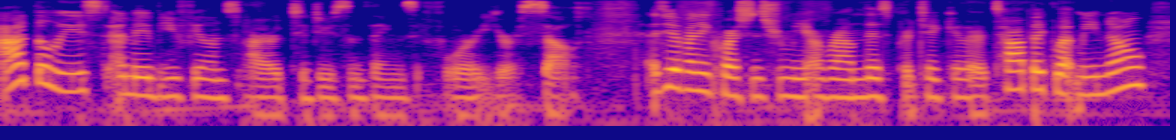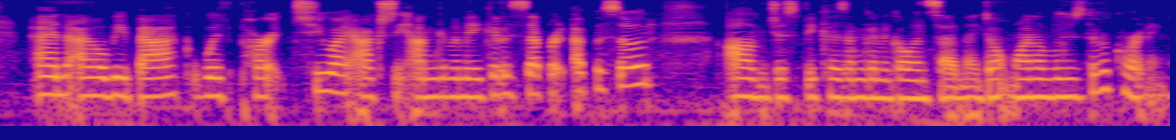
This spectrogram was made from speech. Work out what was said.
at the least, and maybe you feel inspired to do some things for yourself. If you have any questions for me around this particular topic, let me know, and I will be back with part two. I actually am going to make it a separate episode um, just because I'm going to go inside and I don't want to lose the recording.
